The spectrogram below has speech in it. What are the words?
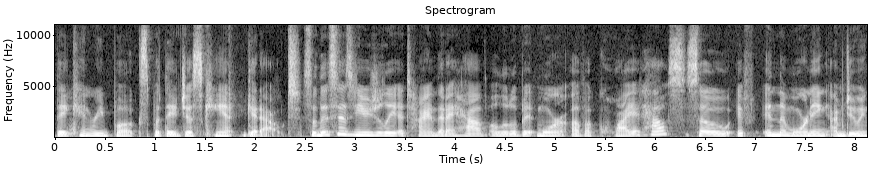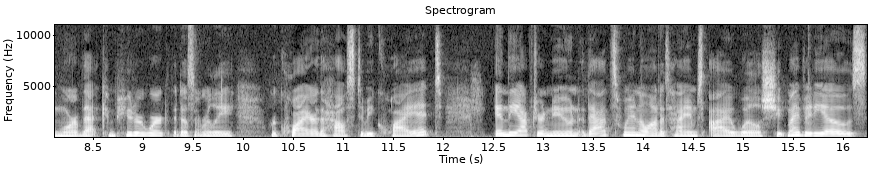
they can read books, but they just can't get out. So, this is usually a time that I have a little bit more of a quiet house. So, if in the morning I'm doing more of that computer work that doesn't really require the house to be quiet, in the afternoon, that's when a lot of times I will shoot my videos.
